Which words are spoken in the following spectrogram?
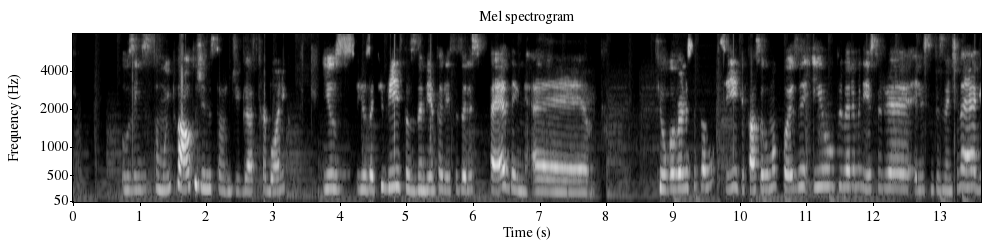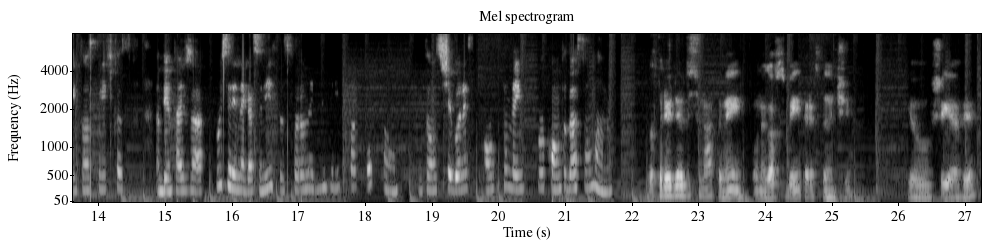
os índices são muito altos de emissão de gás carbônico e os, e os ativistas, os ambientalistas, eles pedem é, que o governo se pronuncie, que faça alguma coisa e o primeiro-ministro ele simplesmente nega. Então, as políticas ambientais, já por serem negacionistas, foram negligentes com a situação. Então, chegou nesse ponto também por conta da ação humana. Gostaria de adicionar também um negócio bem interessante que eu cheguei a ver,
